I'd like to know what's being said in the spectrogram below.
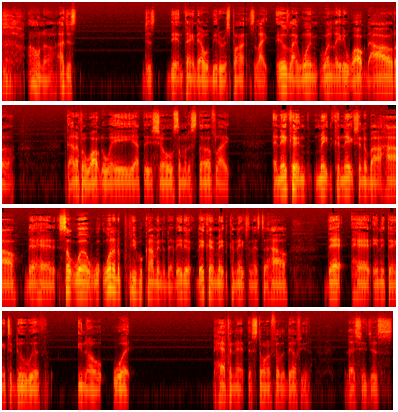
I don't know. I just just didn't think that would be the response. Like it was like one one lady walked out or got up and walked away after it showed some of the stuff like and they couldn't make the connection about how that had some well one of the people commented that they they couldn't make the connection as to how that had anything to do with you know what happened at the store in Philadelphia. That shit just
